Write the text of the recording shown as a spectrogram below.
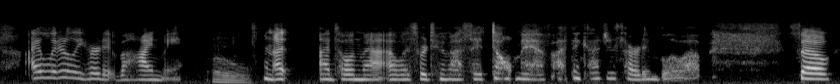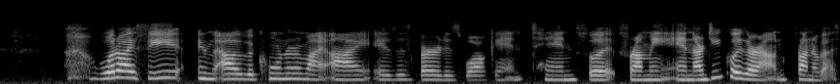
I literally heard it behind me. Oh. And I, I told Matt, I whispered to him, I said, don't move. I think I just heard him blow up. So what do I see in out of the corner of my eye is this bird is walking 10 foot from me and our decoys are out in front of us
